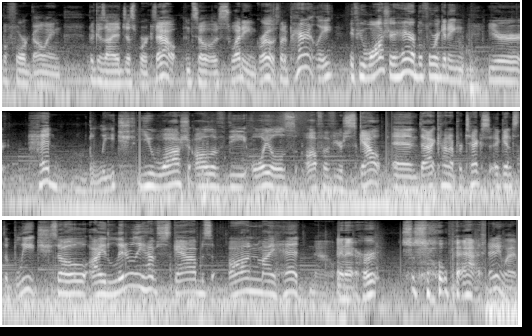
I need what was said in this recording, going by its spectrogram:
before going because I had just worked out and so it was sweaty and gross. But apparently, if you wash your hair before getting your head bleached, you wash all of the oils off of your scalp and that kind of protects against the bleach. So I literally have scabs on my head now and it hurt so bad. Anyway,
